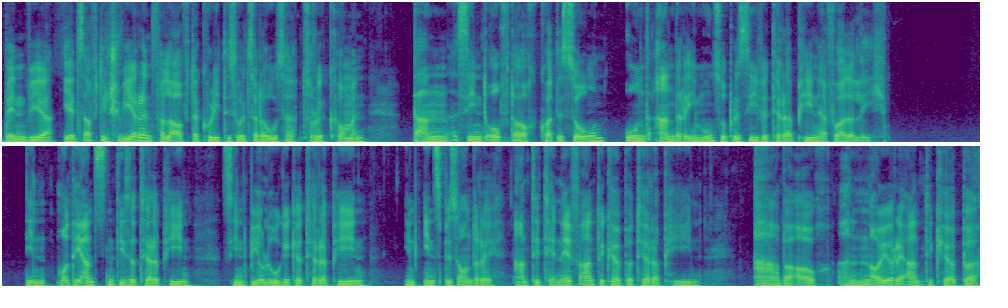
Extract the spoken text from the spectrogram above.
Wenn wir jetzt auf den schweren Verlauf der Colitis ulcerosa zurückkommen, dann sind oft auch Cortison und andere immunsuppressive Therapien erforderlich. Die modernsten dieser Therapien sind Biologikertherapien, insbesondere Anti-TNF-Antikörpertherapien, aber auch neuere Antikörper,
